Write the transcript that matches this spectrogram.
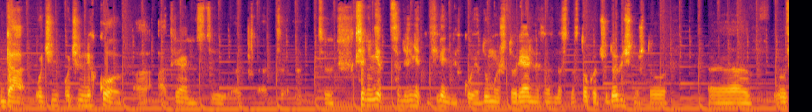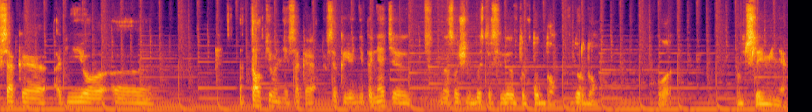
да, очень, очень легко а, от реальности. От, от, от... Кстати, нет, на самом деле нет, нифига не легко. Я думаю, что реальность настолько чудовищна, что э, всякое от нее э, отталкивание, всякое, всякое ее непонятие нас очень быстро следует в тот дом, в дурдом. Вот. В том числе и меня.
